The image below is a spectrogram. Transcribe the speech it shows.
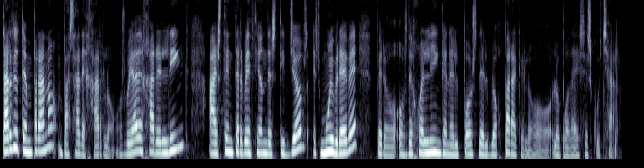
tarde o temprano vas a dejarlo. Os voy a dejar el link a esta intervención de Steve Jobs, es muy breve, pero os dejo el link en el post del blog para que lo, lo podáis escuchar.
